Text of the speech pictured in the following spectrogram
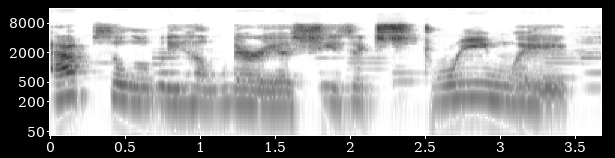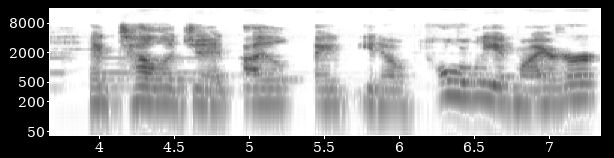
absolutely hilarious. She's extremely intelligent. I, I, you know, totally admire her.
